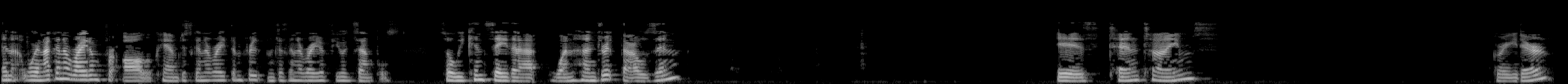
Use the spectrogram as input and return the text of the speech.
and we're not going to write them for all, okay? I'm just going to write them for, I'm just going to write a few examples. So we can say that 100,000 is 10 times greater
